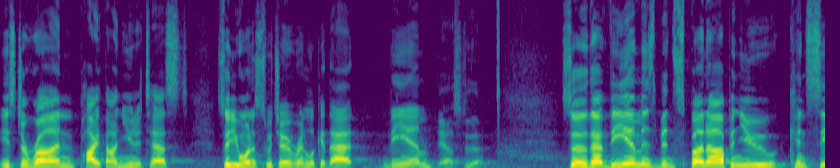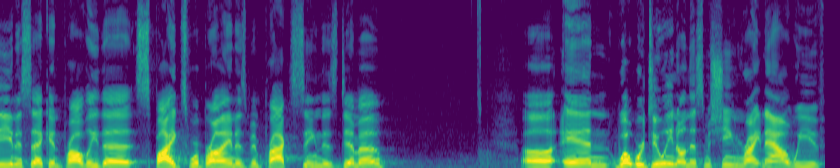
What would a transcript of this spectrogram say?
is to run Python unit tests. So you want to switch over and look at that VM? Yeah, let's do that. So that VM has been spun up, and you can see in a second probably the spikes where Brian has been practicing this demo. Uh, and what we're doing on this machine right now, we've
